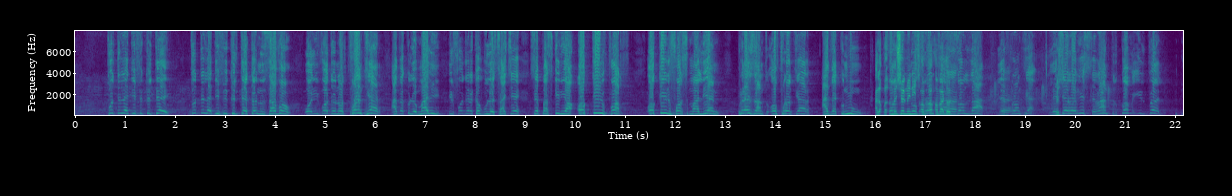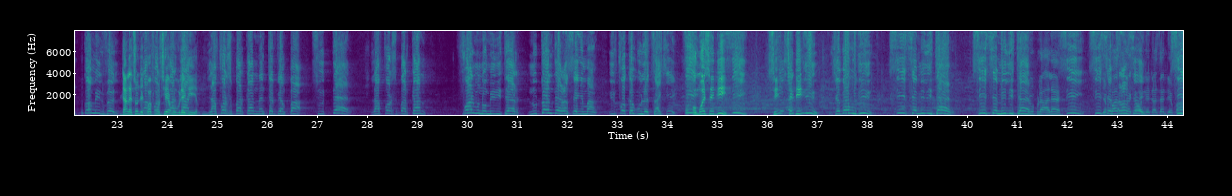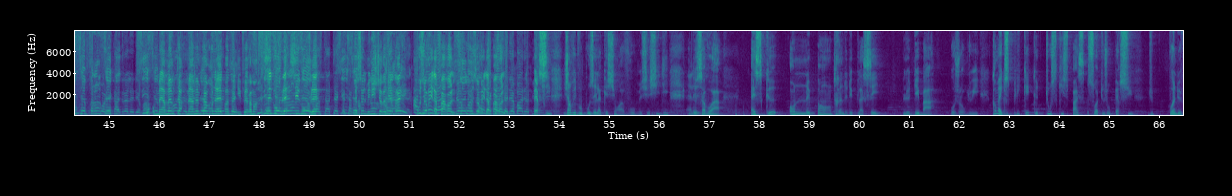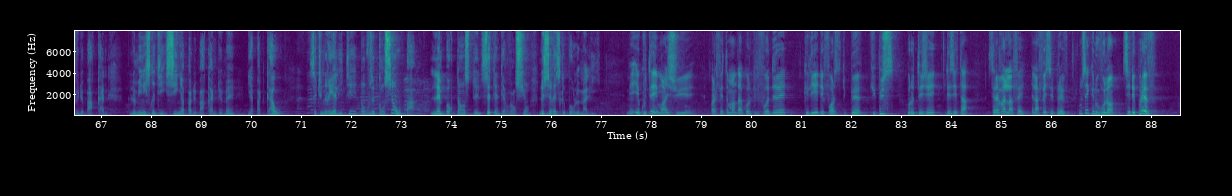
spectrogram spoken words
toutes les difficultés, toutes les difficultés que nous avons au niveau de notre frontière avec le Mali, il faudrait que vous le sachiez, c'est parce qu'il n'y a aucune force, aucune force malienne présente aux frontières avec nous. Alors, euh, Donc, monsieur le ministre, nos on va- on va frontières donner- sont là, les frontières, les Monsieur- terroristes rentrent comme ils veulent. Comme ils veulent. Dans la zone des La trois frontières, vous voulez dire La force Barkhane n'intervient pas sur terre. La force Barkhane forme nos militaires, nous donne des renseignements. Il faut que vous le sachiez. Si- Au moins, c'est dit. Si, Si, je vais c'est vous dit. dire, je vais vous dire, si c'est militaire, si c'est militaire, S'il vous plaît, Alain. si, si c'est français, si c'est français, recadrer le débat. si c'est Mais en même temps, mais en même temps, vous n'avez pas fait différemment. S'il vous plaît, s'il vous plaît. Monsieur le ministre, je reviendrai. Vous aurez la parole. Vous aurez la parole. Merci. J'ai envie de vous poser la question à vous, Monsieur Sidi, de savoir est-ce que on n'est pas en train de déplacer le débat aujourd'hui Comment expliquer que tout ce qui se passe soit toujours perçu du point de vue de Barkhane? Le ministre dit s'il n'y a pas de Barkhane demain, il n'y a pas de Gao. C'est une réalité dont vous êtes conscient ou pas? L'importance de cette intervention, ne serait-ce que pour le Mali. Mais écoutez, moi je suis parfaitement d'accord qu'il faudrait qu'il y ait des forces qui, puissent protéger des États. Serval l'a fait, elle a fait ses preuves. Nous, ce que nous voulons, c'est des preuves.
